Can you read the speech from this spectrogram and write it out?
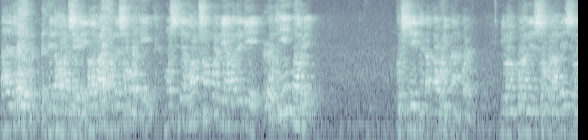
তাহলে তো সেটি আল্লাহ আমাদের সকলকে মসজিদের হক সম্পর্কে আমাদেরকে কঠিনভাবে খুশি থাকা তৌফিক দান করেন। এবং কোরআনের সকল আদেশ এবং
